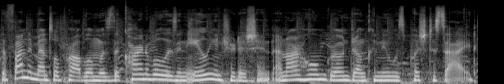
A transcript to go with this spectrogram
The fundamental problem was the carnival is an alien tradition and our homegrown Junkanoo was pushed aside.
